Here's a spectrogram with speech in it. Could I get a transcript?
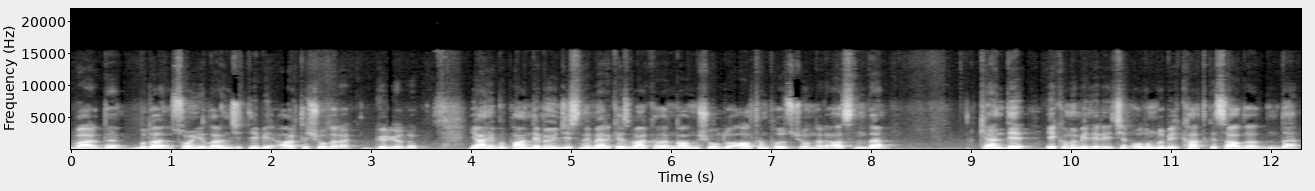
vardı. Bu da son yılların ciddi bir artışı olarak görüyorduk. Yani bu pandemi öncesinde merkez bankalarının almış olduğu altın pozisyonları aslında kendi ekonomileri için olumlu bir katkı sağladığını da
